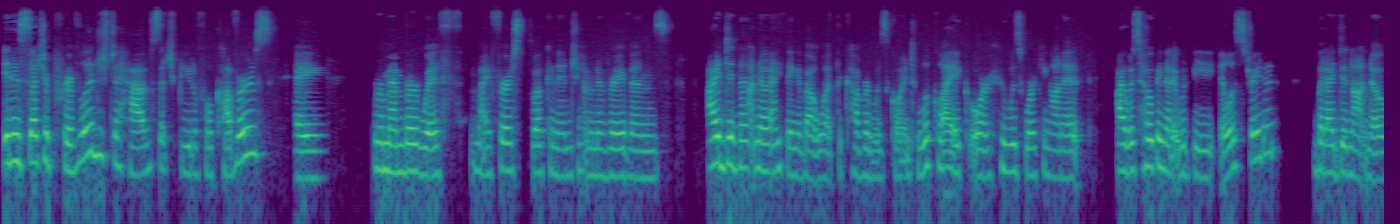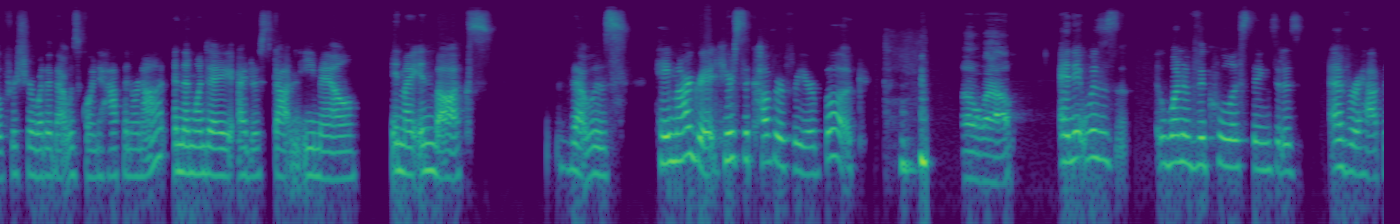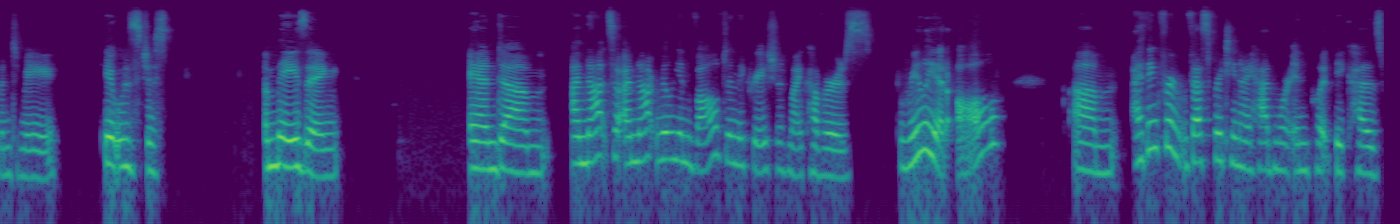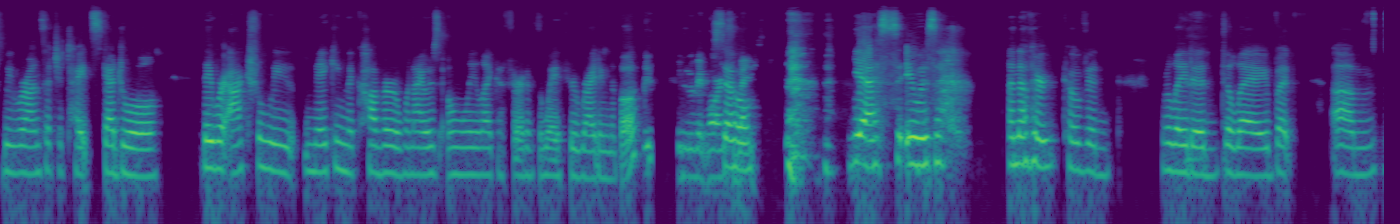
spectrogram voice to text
it is such a privilege to have such beautiful covers. I remember with my first book, An Enchantment of Ravens, I did not know anything about what the cover was going to look like or who was working on it. I was hoping that it would be illustrated, but I did not know for sure whether that was going to happen or not. And then one day I just got an email in my inbox that was, Hey, Margaret, here's the cover for your book. oh, wow. And it was one of the coolest things that has ever happened to me. It was just amazing. And um, I'm not so I'm not really involved in the creation of my covers really at all. Um, I think for Vespertine, I had more input because we were on such a tight schedule. They were actually making the cover when I was only like a third of the way through writing the book. so, yes, it was another COVID related delay, but um,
